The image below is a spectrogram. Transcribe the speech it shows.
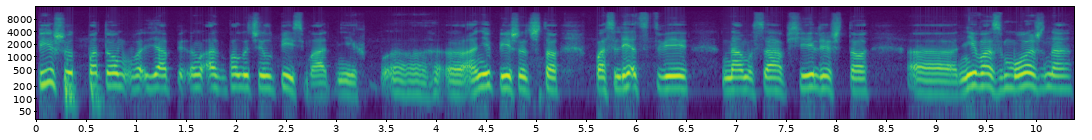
пишут потом, я а, получил письма от них, э, э, они пишут, что впоследствии нам сообщили, что э, невозможно,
